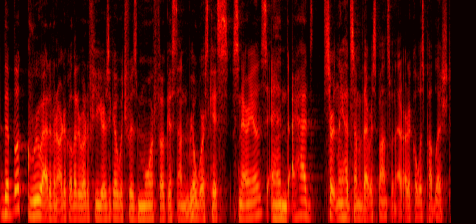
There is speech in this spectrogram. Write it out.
the book grew out of an article that I wrote a few years ago, which was more focused on real worst case scenarios. And I had certainly had some of that response when that article was published.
